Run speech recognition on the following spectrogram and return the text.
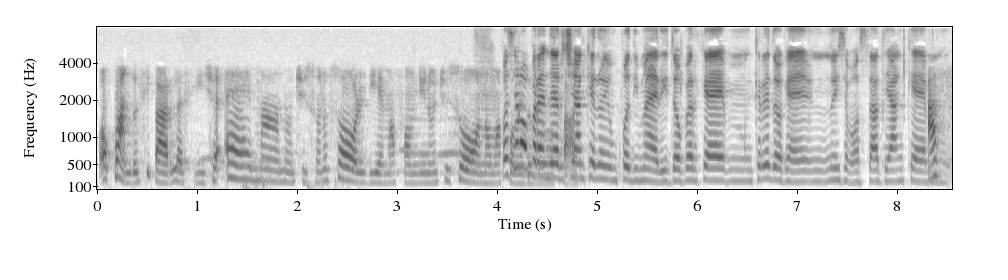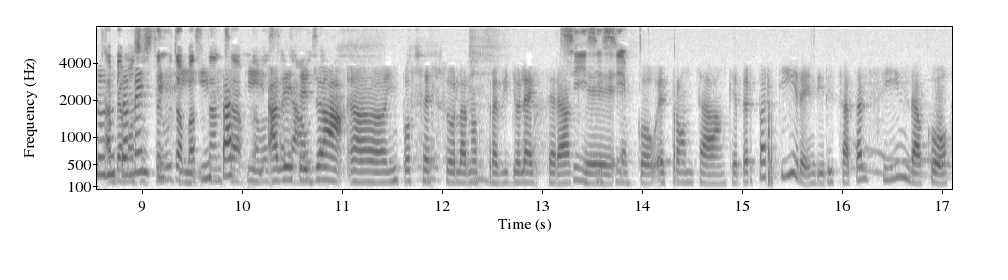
o quando si parla si dice eh ma non ci sono soldi, eh ma fondi non ci sono, ma Possiamo prenderci fare? anche noi un po' di merito perché mh, credo che noi siamo stati anche, mh, abbiamo Assolutamente sostenuto sì, abbastanza infatti avete causa. già eh, in possesso la nostra videolettera Sì, che sì, sì. ecco, è pronta anche per partire, indirizzata al sindaco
